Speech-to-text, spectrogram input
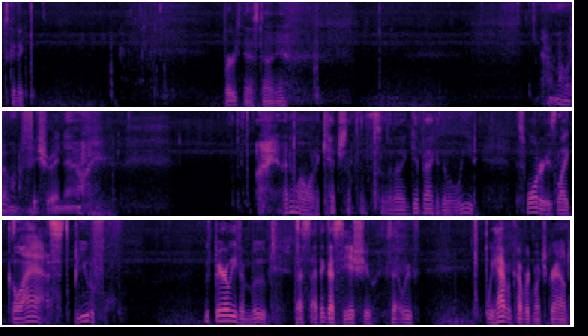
it's going to bird's nest on you. I don't know what I want to fish right now. I, know I want to catch something so that I get back into the lead. This water is like glass. It's beautiful. We've barely even moved. That's I think that's the issue. Is that we've we haven't covered much ground.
